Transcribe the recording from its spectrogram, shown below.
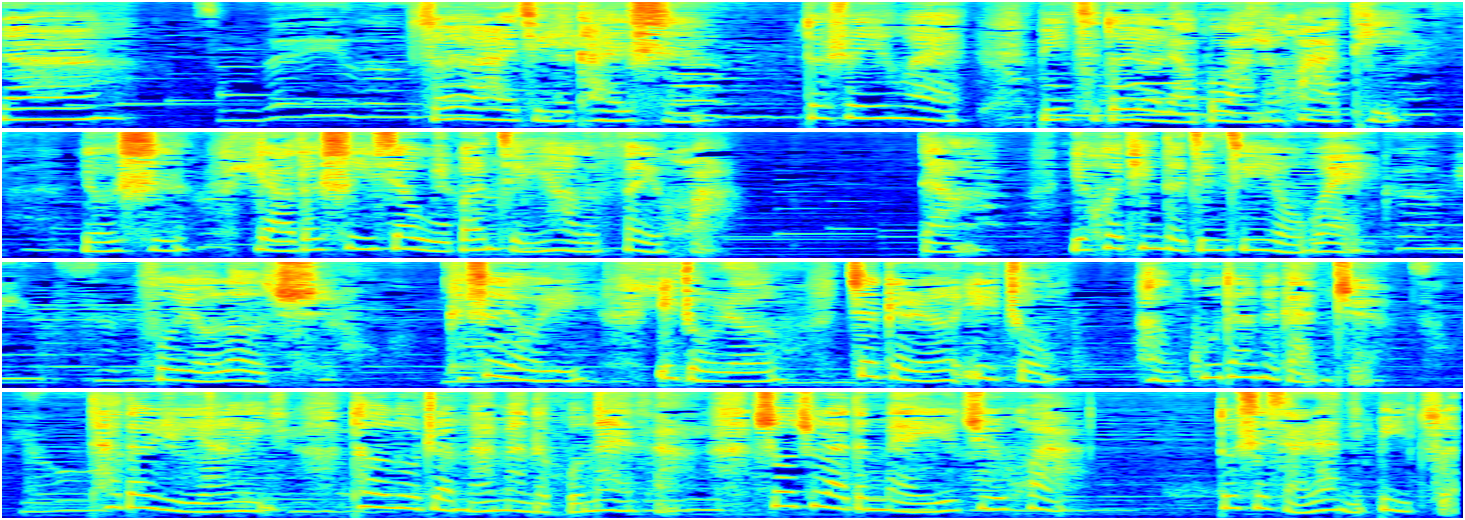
然而，所有爱情的开始。都是因为彼此都有聊不完的话题，有时聊的是一些无关紧要的废话，但也会听得津津有味，富有乐趣。可是有一一种人，却给人一种很孤单的感觉。他的语言里透露着满满的不耐烦，说出来的每一句话，都是想让你闭嘴，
